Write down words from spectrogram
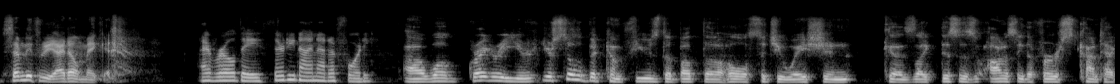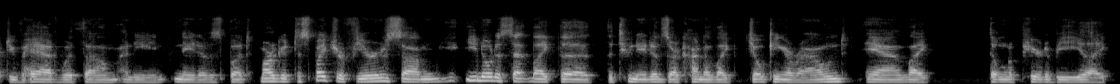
seventy-three. I don't make it. I rolled a 39 out of 40. Uh, well, Gregory, you're you're still a bit confused about the whole situation because, like, this is honestly the first contact you've had with um, any natives. But Margaret, despite your fears, um, you, you notice that like the the two natives are kind of like joking around and like don't appear to be like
